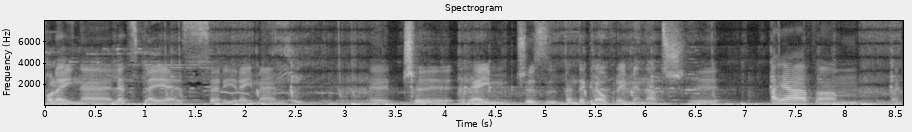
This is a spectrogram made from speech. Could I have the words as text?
kolejne let's playe z serii Rayman, e, czy, Raym, czy z, będę grał w Raymana 3, a ja wam tak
